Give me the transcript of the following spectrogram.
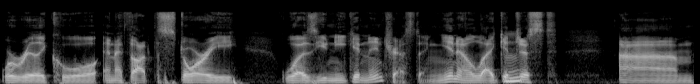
were really cool, and I thought the story was unique and interesting. You know, like it just. Um,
